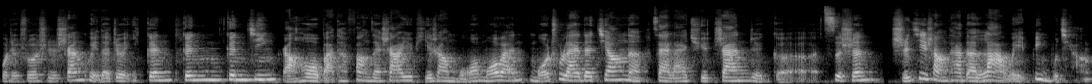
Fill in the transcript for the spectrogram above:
或者说是山葵的这一根根根茎，然后把它放在鲨鱼皮上磨，磨完磨出来的浆呢，再来去沾这个刺身。实际上它的辣味并不强，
